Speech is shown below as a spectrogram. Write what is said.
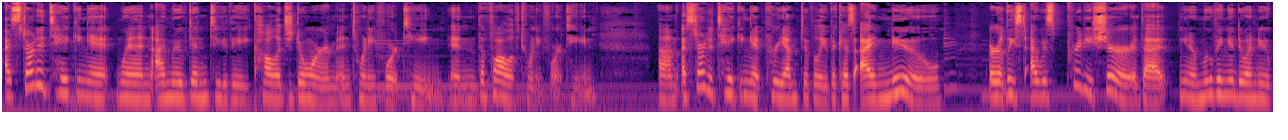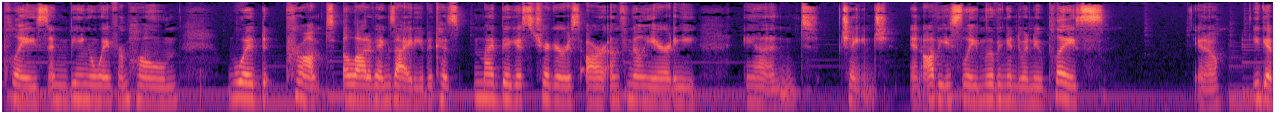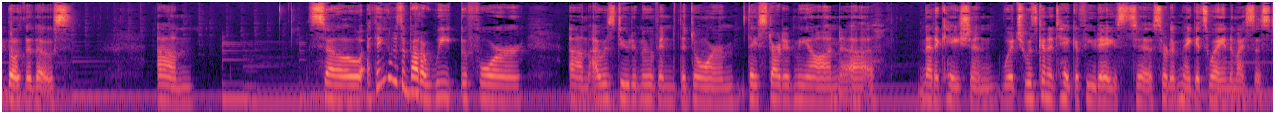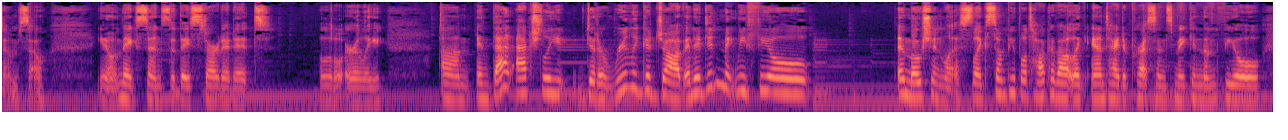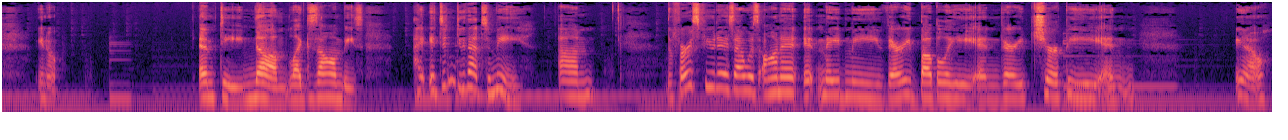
I started taking it when I moved into the college dorm in 2014, in the fall of 2014. Um, I started taking it preemptively because I knew, or at least I was pretty sure, that, you know, moving into a new place and being away from home would prompt a lot of anxiety because my biggest triggers are unfamiliarity and change and obviously moving into a new place, you know, you get both of those. Um, so I think it was about a week before um, I was due to move into the dorm. They started me on uh, medication, which was going to take a few days to sort of make its way into my system. So, you know, it makes sense that they started it a little early. Um, and that actually did a really good job, and it didn't make me feel emotionless. Like some people talk about like antidepressants making them feel, you know, empty, numb, like zombies. I, it didn't do that to me. Um, the first few days I was on it, it made me very bubbly and very chirpy and, you know,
